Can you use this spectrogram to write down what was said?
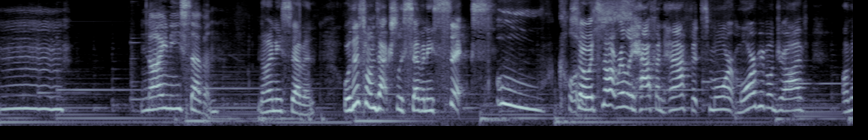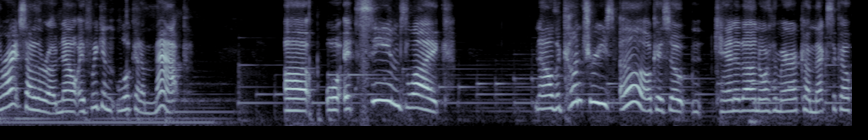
mm, 97 97. Well, this one's actually 76. ooh close So it's not really half and half. It's more more people drive on the right side of the road. Now, if we can look at a map, uh, well, it seems like now the countries. Oh, okay. So Canada, North America, Mexico,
